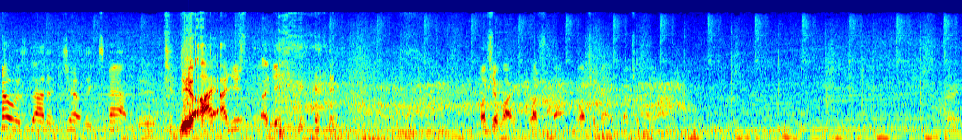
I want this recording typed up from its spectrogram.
That was not a gently tap, dude. Dude, I, I just, I just. watch your back, watch your back, watch your back, watch your back. Alright.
